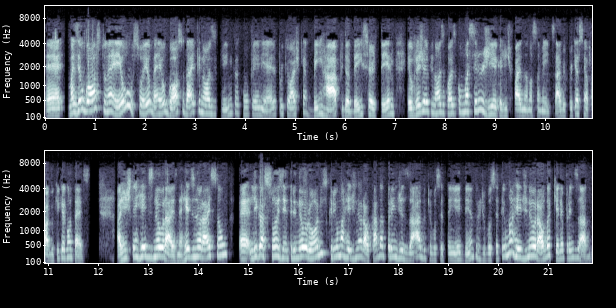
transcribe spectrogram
É, mas eu gosto, né? Eu sou eu, né? Eu gosto da hipnose clínica com o PNL porque eu acho que é bem rápida, bem certeiro. Eu vejo a hipnose quase como uma cirurgia que a gente faz na nossa mente, sabe? Porque assim, ó, Fábio, o que que acontece? A gente tem redes neurais, né? Redes neurais são é, ligações entre neurônios, cria uma rede neural. Cada aprendizado que você tem aí dentro de você tem uma rede neural daquele aprendizado.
